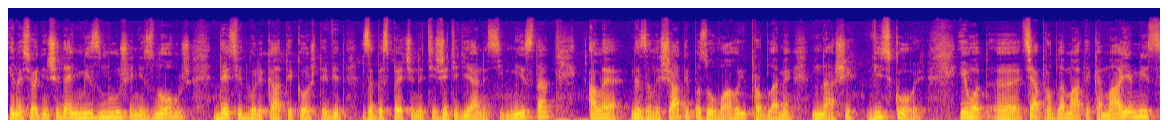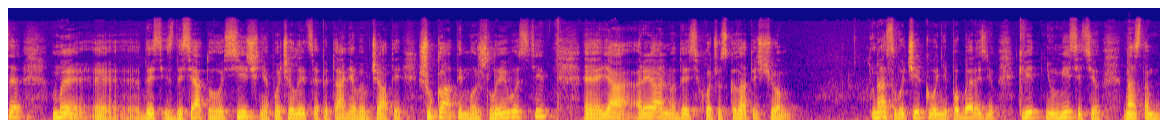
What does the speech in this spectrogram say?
І на сьогоднішній день ми змушені знову ж десь відволікати кошти від забезпеченості життєдіяльності міста. Але не залишати поза увагою проблеми наших військових. І от е, ця проблематика має місце. Ми е, десь із 10 січня почали це питання вивчати, шукати можливості. Е, я реально десь хочу сказати, що. У нас в очікуванні по березню, квітню місяцю, нас там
